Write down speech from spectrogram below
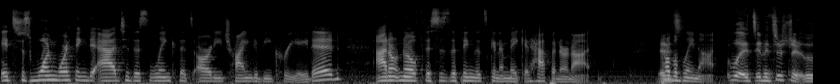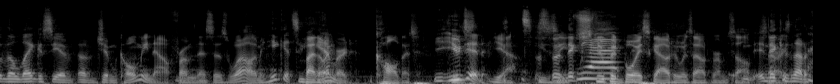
it's just one more thing to add to this link that's already trying to be created. I don't know if this is the thing that's going to make it happen or not. And Probably not. Well, it's, and it's interesting the- the legacy of, of Jim Comey now from this as well. I mean, he gets By the way, hammered. called it. You- you He's- did. Yeah. So He's a Nick- Yeah. stupid Boy Scout who was out for himself. Nick Sorry. is not a,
